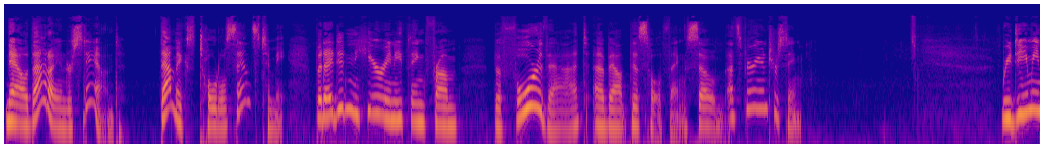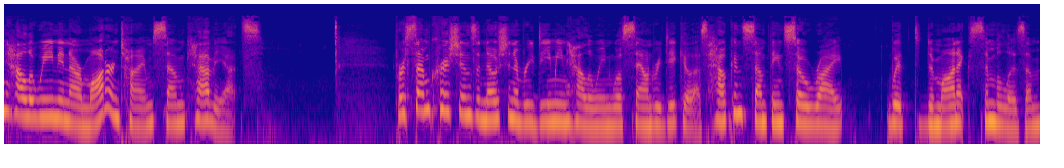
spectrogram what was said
Now that I understand. That makes total sense to me. But I didn't hear anything from before that about this whole thing. So that's very interesting. Redeeming Halloween in our modern times, some caveats. For some Christians, the notion of redeeming Halloween will sound ridiculous. How can something so ripe with demonic symbolism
